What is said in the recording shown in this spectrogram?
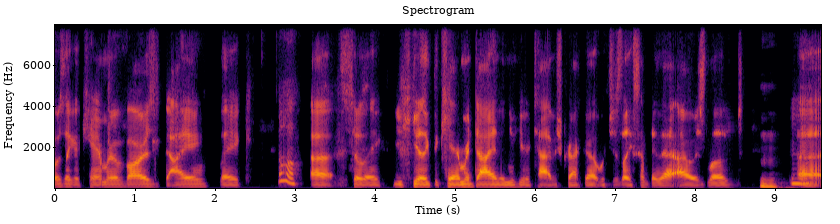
was like a camera of ours dying, like Oh, uh, so like you hear like the camera die, and then you hear Tavish crack up, which is like something that I always loved. mhm. Uh,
